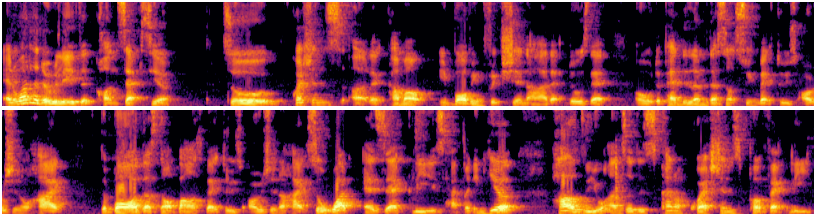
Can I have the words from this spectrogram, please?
And what are the related concepts here? So questions uh, that come out involving friction are that those that oh the pendulum does not swing back to its original height, the ball does not bounce back to its original height. So what exactly is happening here? How do you answer this kind of questions perfectly?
